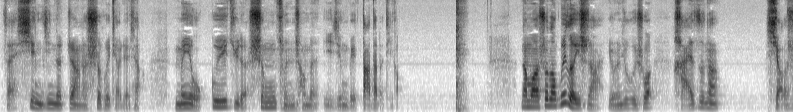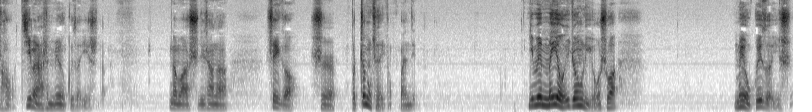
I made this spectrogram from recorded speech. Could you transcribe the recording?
在现今的这样的社会条件下，没有规矩的生存成本已经被大大的提高。那么说到规则意识啊，有人就会说，孩子呢小的时候基本上是没有规则意识的。那么实际上呢，这个是不正确的一种观点。因为没有一种理由说没有规则意识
